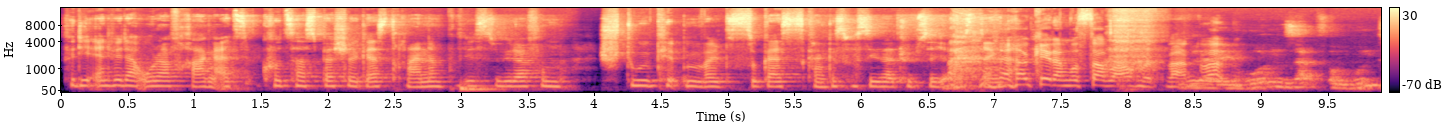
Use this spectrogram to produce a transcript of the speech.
für die Entweder-Oder-Fragen als kurzer Special Guest rein. Dann wirst du wieder vom Stuhl kippen, weil es so geisteskrank ist, was dieser Typ sich ausdenkt. okay, dann musst du aber auch mitmachen. Oder den Hodensack vom Hund.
